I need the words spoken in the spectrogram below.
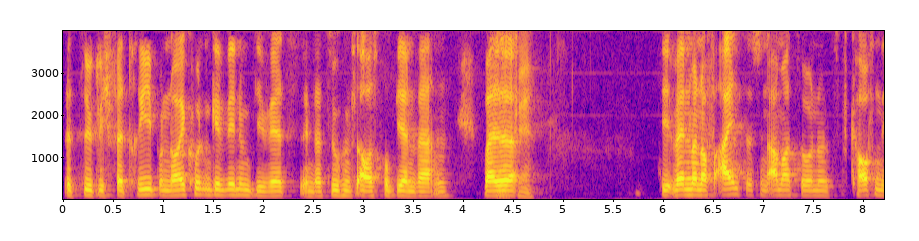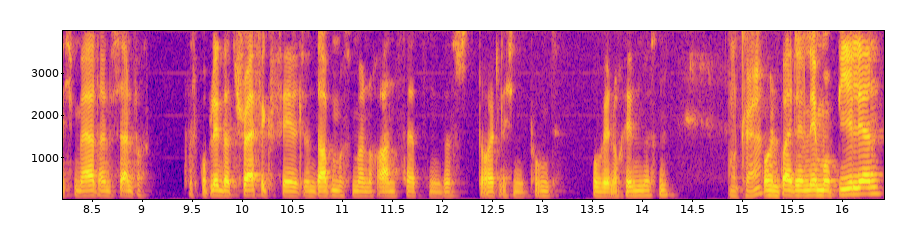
bezüglich Vertrieb und Neukundengewinnung, die wir jetzt in der Zukunft ausprobieren werden. Weil Okay. die, wenn man auf eins ist in Amazon und es kaufen nicht mehr, dann ist einfach das Problem, der Traffic fehlt und da muss man noch ansetzen. Das ist deutlich ein Punkt, wo wir noch hin müssen. Okay. Und bei den Immobilien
